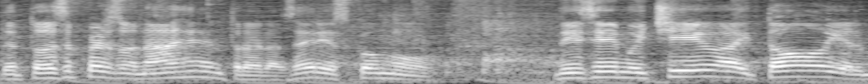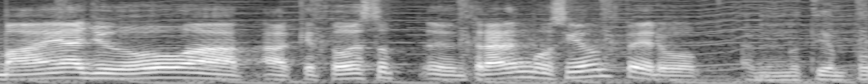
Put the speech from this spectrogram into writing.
de todo ese personaje dentro de la serie. Es como, dice muy chiva y todo, y el Mae ayudó a, a que todo esto entrara en moción, pero Al mismo tiempo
